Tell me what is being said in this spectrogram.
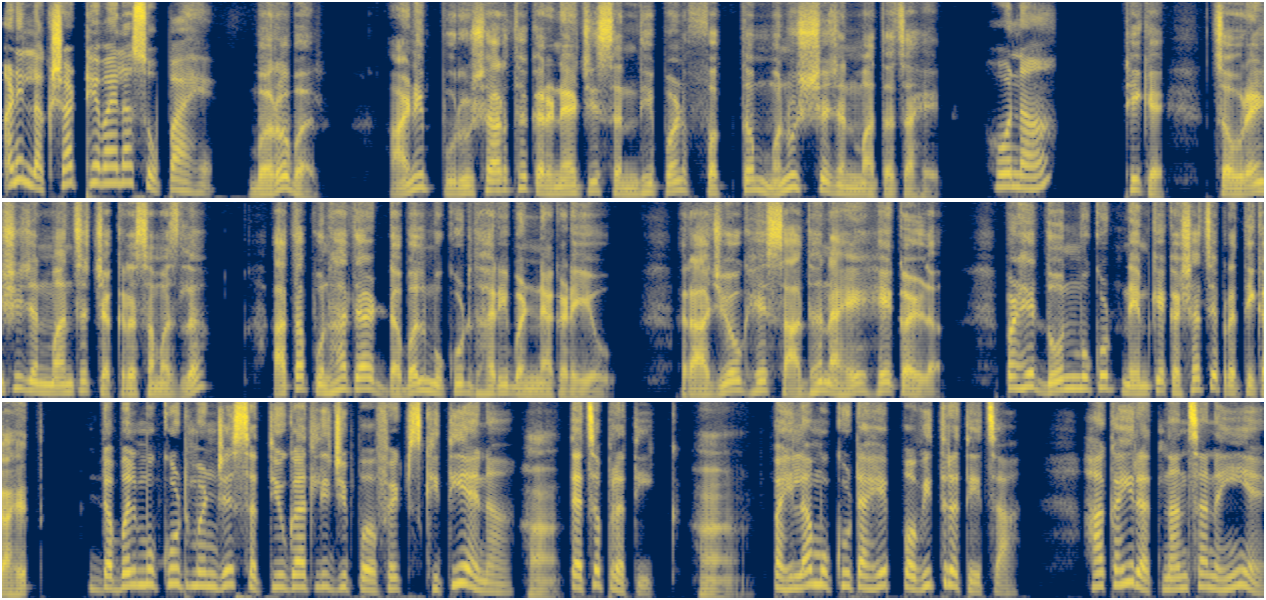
आणि लक्षात ठेवायला सोपा आहे. बरोबर. आणि पुरुषार्थ करण्याची संधी पण फक्त मनुष्य जन्मातच आहे. हो ना? ठीक आहे. चौऱ्याऐंशी जन्मांचं चक्र समजलं? आता पुन्हा त्या डबल मुकुटधारी बनण्याकडे येऊ. राजयोग हे साधन आहे हे कळलं. पण हे दोन मुकुट नेमके कशाचे प्रतीक आहेत? डबल मुकुट म्हणजे सतयुगातली जी परफेक्ट स्थिती आहे ना हां. त्याचं प्रतीक. हां. पहिला मुकुट आहे पवित्रतेचा. हा काही रत्नांचा नाहीये.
